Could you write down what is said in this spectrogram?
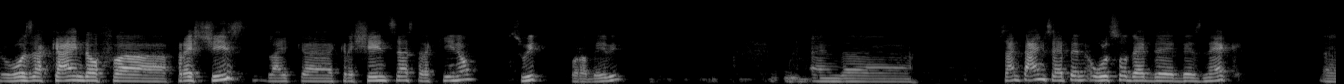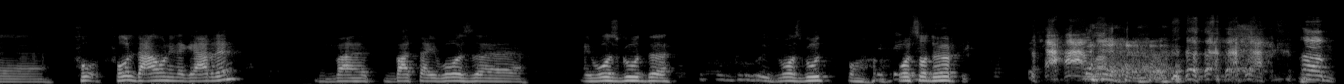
was a kind of uh, fresh cheese like uh, Crescenza Stracchino, sweet for a baby. And uh, sometimes happen also that the, the snack uh, fall, fall down in the garden, but but I was uh, I was good. Uh, it was good. Also dirty. um,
